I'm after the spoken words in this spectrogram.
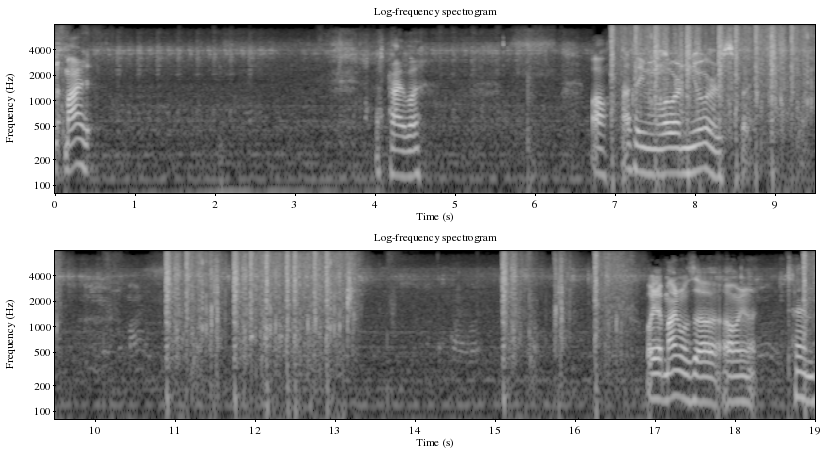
Can you hear my? That's probably. Oh, that's even lower than yours, but. Oh yeah, mine was uh only oh, 10.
